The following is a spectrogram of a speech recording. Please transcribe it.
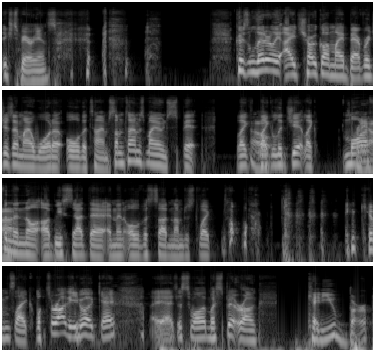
experience? Because literally, I choke on my beverages and my water all the time. Sometimes my own spit, like like Oh. legit, like more often hot. than not, I'll be sat there and then all of a sudden I'm just like, and Kim's like, "What's wrong? Are you okay?" "Oh, yeah, I just swallowed my spit wrong. Can you burp?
